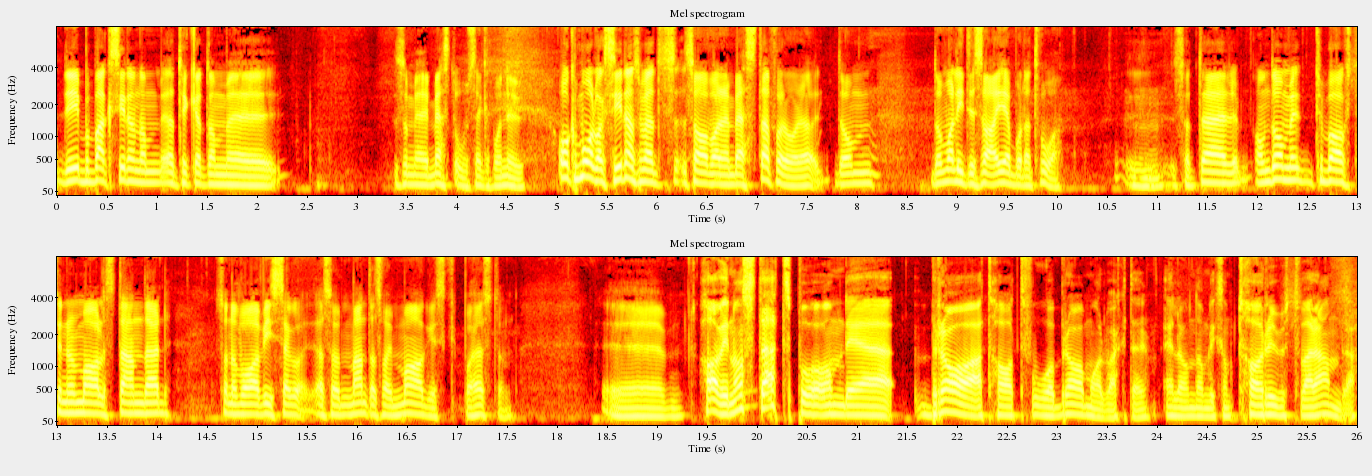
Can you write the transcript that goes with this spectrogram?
det är på backsidan de, jag tycker att de... Eh, som jag är mest osäker på nu. Och målvaktssidan som jag sa var den bästa förra året. De, de var lite svajiga båda två. Mm. Så där, om de är tillbaka till normal standard, som de var vissa gå- Alltså Mantas var ju magisk på hösten. Eh, Har vi någon stats på om det är bra att ha två bra målvakter? Eller om de liksom tar ut varandra?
